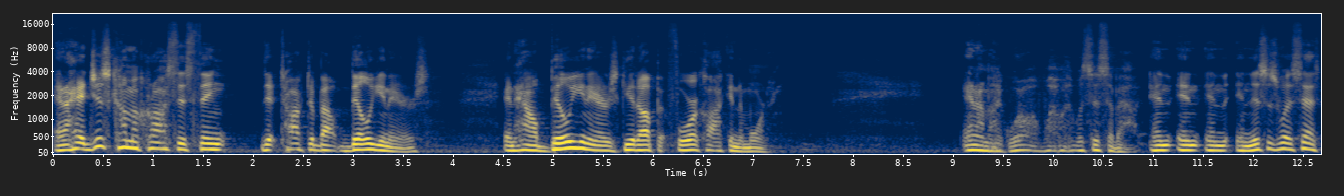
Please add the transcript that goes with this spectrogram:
and I had just come across this thing that talked about billionaires and how billionaires get up at four o'clock in the morning. And I'm like, whoa, what's this about? And, and, and, and this is what it says.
